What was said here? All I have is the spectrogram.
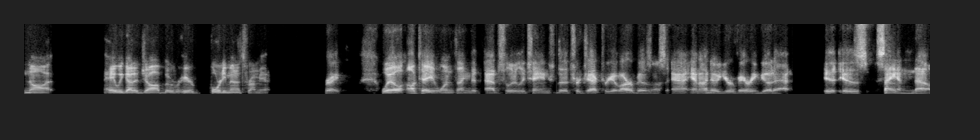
not hey, we got a job over here 40 minutes from you. Right. Well, I'll tell you one thing that absolutely changed the trajectory of our business, and, I know you're very good at it, is saying no.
